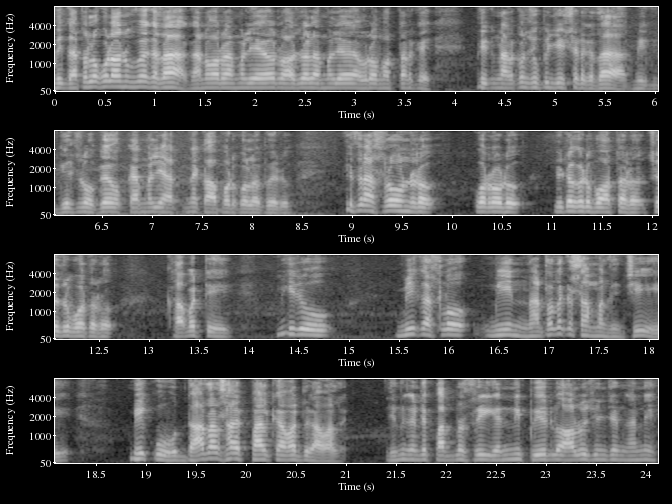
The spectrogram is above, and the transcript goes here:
మీ గతంలో కూడా నువ్వే కదా. గన్నవరం ఎమ్మెల్యే రాజోల ఎమ్మెల్యే ఎవరో మొత్తానికి మీకు నరకం చూపించేశాడు కదా. మీకు గెలిచిన ఒకే ఒక్క ఎమ్మెల్యే అతనే కాపాడుకోలేకపోయారు ఇతను అసలు ఉండడు. కుర్రోడు. ఇటొకటి పోతాడు. చెదిరిపోతాడు. కాబట్టి మీరు మీకు అసలు మీ నటనకు సంబంధించి మీకు దాదాసాహెబ్ పాల్కే అవార్డు కావాలి. ఎందుకంటే పద్మశ్రీ ఇవన్నీ పేర్లు ఆలోచించాను కానీ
